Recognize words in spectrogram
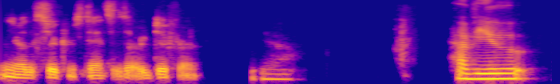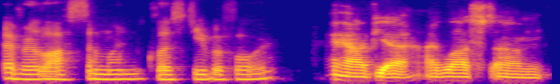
you know the circumstances are different Yeah. Have you ever lost someone close to you before? i have yeah i've lost um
